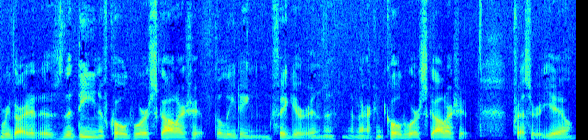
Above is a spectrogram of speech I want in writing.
regarded as the dean of Cold War scholarship, the leading figure in the American Cold War scholarship, professor at Yale.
